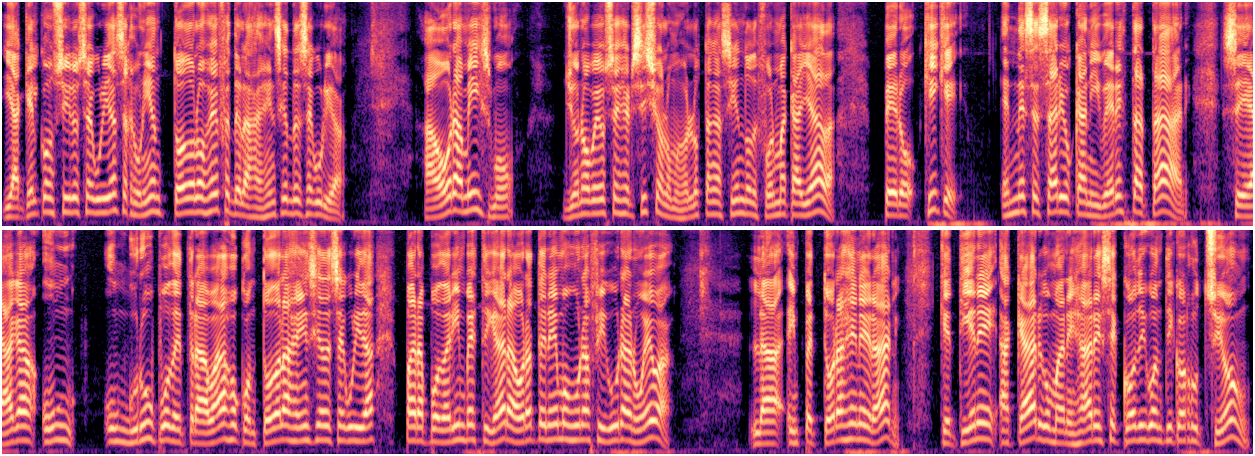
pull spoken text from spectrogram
y aquel concilio de seguridad se reunían todos los jefes de las agencias de seguridad. Ahora mismo yo no veo ese ejercicio, a lo mejor lo están haciendo de forma callada, pero, Quique, es necesario que a nivel estatal se haga un un grupo de trabajo con toda la agencia de seguridad para poder investigar. Ahora tenemos una figura nueva la inspectora general, que tiene a cargo manejar ese código anticorrupción.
